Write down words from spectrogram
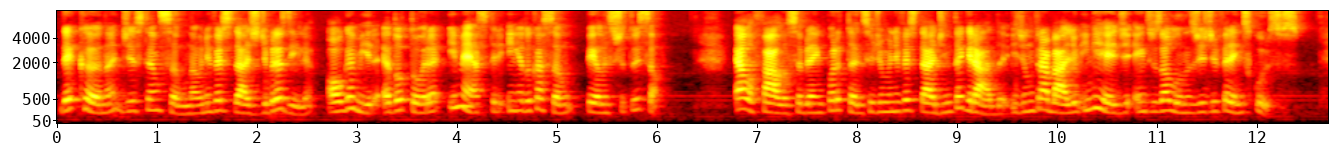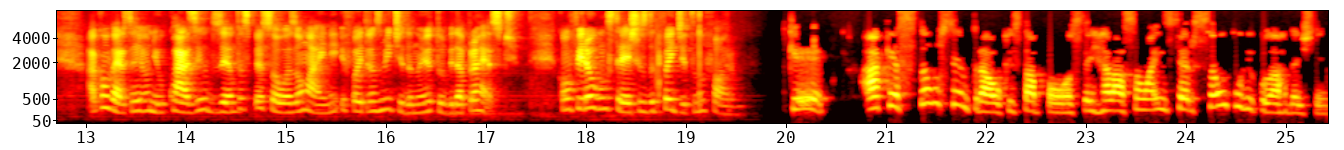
Decana de Extensão na Universidade de Brasília, Olga Mira é doutora e mestre em Educação pela instituição. Ela fala sobre a importância de uma universidade integrada e de um trabalho em rede entre os alunos de diferentes cursos. A conversa reuniu quase 200 pessoas online e foi transmitida no YouTube da ProRest. Confira alguns trechos do que foi dito no fórum. Que a questão central que está posta em relação à inserção curricular da extensão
